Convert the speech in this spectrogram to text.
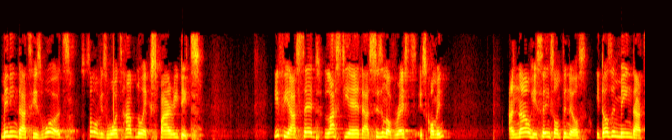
Meaning that His words, some of His words have no expiry date. If He has said last year that season of rest is coming, and now He's saying something else, it doesn't mean that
